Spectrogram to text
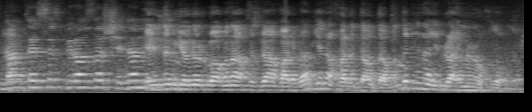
İbrahim Tatlıses biraz da şeyden mi? Eldim gönül bağına kız ben garibim. Yine Halid Damdam'ındır. Yine İbrahim'in okuludur.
